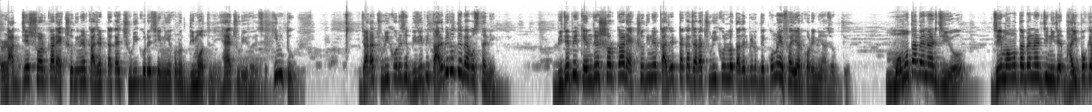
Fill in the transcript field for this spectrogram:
রাজ্যের সরকার একশো দিনের কাজের টাকায় চুরি করেছে, এ নিয়ে কোনো দ্বিমত নেই। হ্যাঁ চুরি হয়েছে। কিন্তু যারা চুরি করেছে, বিজেপি তার বিরুদ্ধে ব্যবস্থা নিক। বিজেপির কেন্দ্রের সরকার একশো দিনের কাজের টাকা যারা চুরি করল, তাদের বিরুদ্ধে কোনো এফআইআর করেনি আজ অবধি। মমতা ব্যানার্জিও যে মমতা ব্যানার্জি নিজের ভাইপোকে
